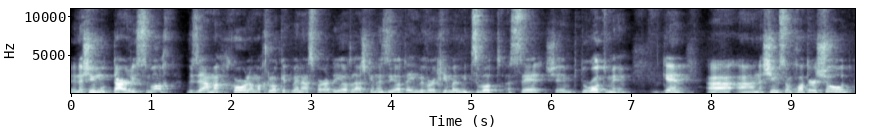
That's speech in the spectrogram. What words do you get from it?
לנשים מותר לסמוך, וזה המקור למחלוקת בין הספרדיות לאשכנזיות, האם מברכים על מצוות עשה שהן פטורות מהן, כן? הנשים סומכות רשות,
